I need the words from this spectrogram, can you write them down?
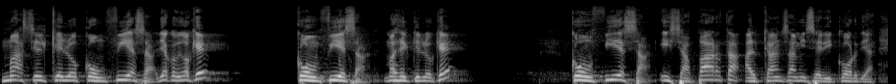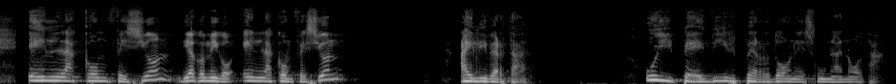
más el que lo confiesa. ¿Ya conmigo qué? Confiesa. Más el que lo qué? Confiesa y se aparta, alcanza misericordia. En la confesión, diga conmigo, en la confesión hay libertad. Uy, pedir perdón es una nota.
